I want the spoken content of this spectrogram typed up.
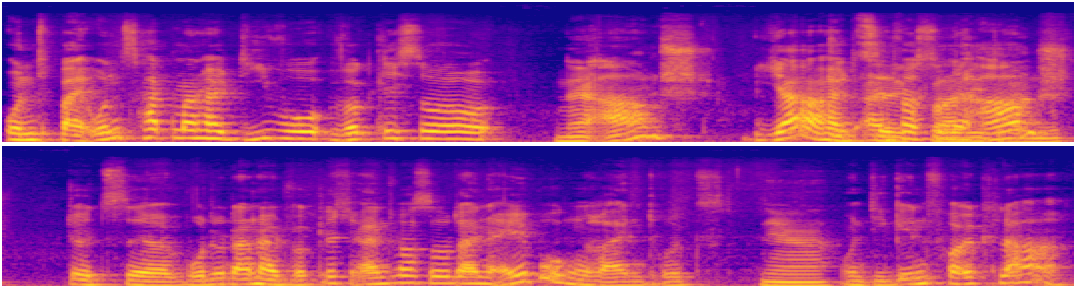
Und bei uns hat man halt die, wo wirklich so, Eine Arm. ja, halt einfach so eine quasi dran. Armstütze, wo du dann halt wirklich einfach so deinen Ellbogen reindrückst. Ja. Und die gehen voll klar.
